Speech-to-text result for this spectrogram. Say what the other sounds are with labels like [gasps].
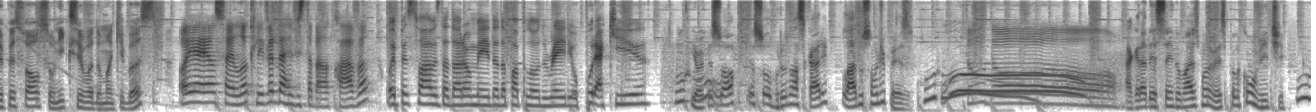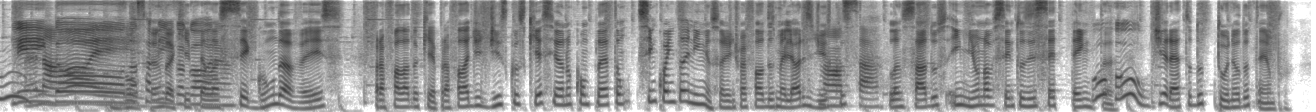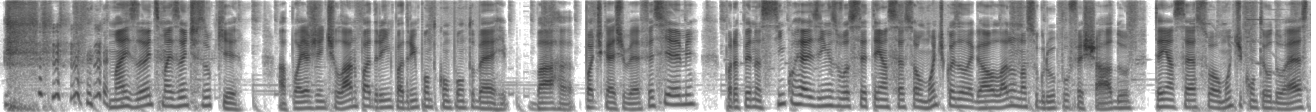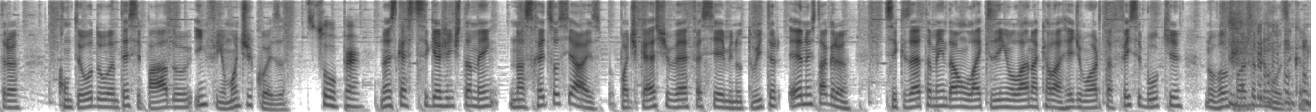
Oi, pessoal, sou o Nick Silva do Monkey Bus. Oi, eu sou a Elo Cleaver, da revista Balaclava. Oi, pessoal, Isadora Almeida da Popload Radio por aqui. E oi, pessoal, eu sou o Bruno Ascari, lá do Som de Peso. Tudo! Agradecendo mais uma vez pelo convite. Lindo! nóis. Nosso Voltando aqui agora. pela segunda vez pra falar do quê? Pra falar de discos que esse ano completam 50 aninhos. A gente vai falar dos melhores discos Nossa. lançados em 1970. Uhul! direto do túnel do tempo. [laughs] mas antes, mas antes o quê? Apoie a gente lá no Padrim, padrim.com.br barra podcast VFSM. Por apenas cinco reaisinhos você tem acesso a um monte de coisa legal lá no nosso grupo fechado. Tem acesso a um monte de conteúdo extra, conteúdo antecipado, enfim, um monte de coisa. Super. Não esquece de seguir a gente também nas redes sociais, podcast VFSM no Twitter e no Instagram. Se quiser também dar um likezinho lá naquela rede morta Facebook no Vamos Falar Sobre Música.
